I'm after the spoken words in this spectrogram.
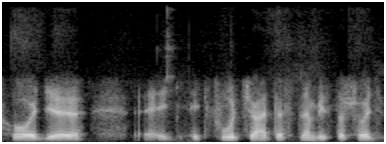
hogy egy, egy furcsa, hát ezt nem biztos, hogy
